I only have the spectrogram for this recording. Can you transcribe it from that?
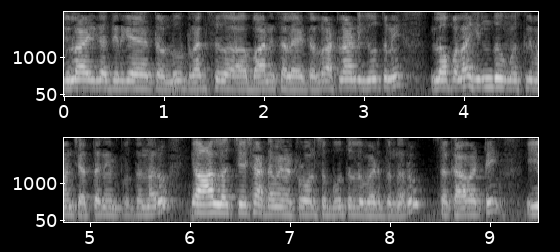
జులాయిగా తిరిగేటోళ్ళు డ్రగ్స్ బానిసలు అయ్యేటోళ్ళు అట్లాంటి యూత్ని లోపల హిందూ ముస్లిం అని చెత్త నింపుతున్నారు. వాళ్ళు వచ్చేసి అడ్డమైన ట్రోల్స్ బూతులు పెడుతున్నారు. సో కాబట్టి ఈ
